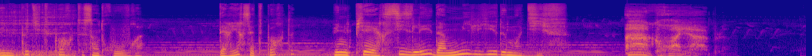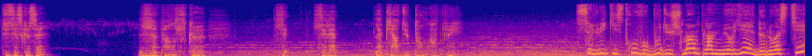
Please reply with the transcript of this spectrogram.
une petite porte s'entr'ouvre. Derrière cette porte, une pierre ciselée d'un millier de motifs. Incroyable. Tu sais ce que c'est? Je pense que... C'est, la pierre du pont coupé. Celui qui se trouve au bout du chemin plein de mûriers et de noisetiers?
